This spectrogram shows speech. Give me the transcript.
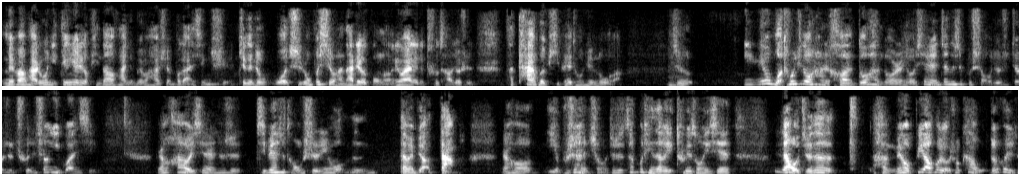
没办法，如果你订阅这个频道的话，你就没办法选不感兴趣，这个就我始终不喜欢它这个功能。另外一个就吐槽就是它太会匹配通讯录了，就因因为我通讯录上很多很多人，有些人真的是不熟，就是就是纯生意关系，然后还有一些人就是即便是同事，因为我们单位比较大嘛。然后也不是很熟，就是他不停在给你推送一些让我觉得很没有必要，或者有时候看我都会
